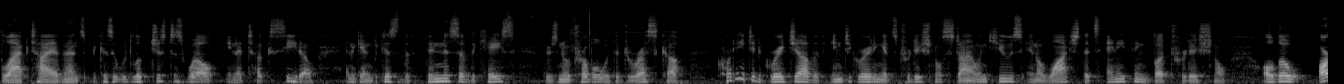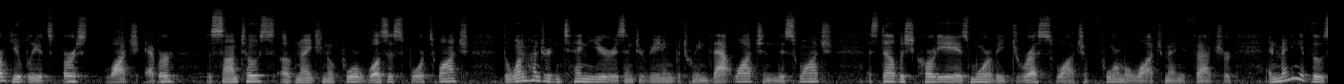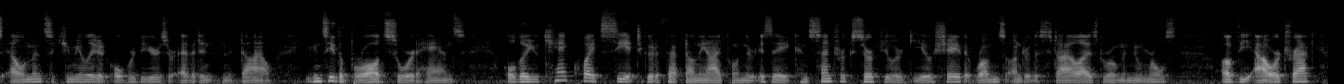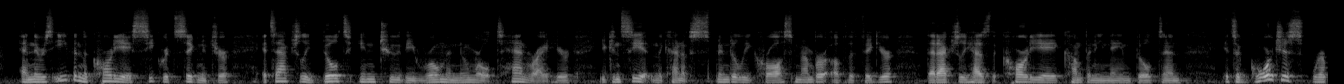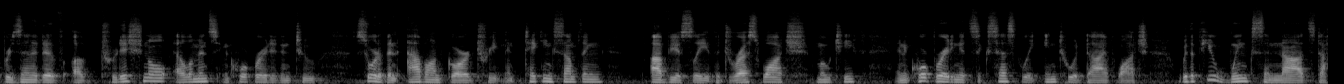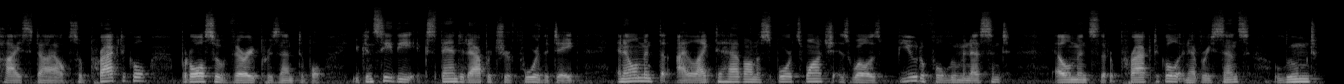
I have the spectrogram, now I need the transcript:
black tie events, because it would look just as well in a tuxedo. And again, because of the thinness of the case, there's no trouble with the dress cuff. Cartier did a great job of integrating its traditional styling cues in a watch that's anything but traditional. Although arguably its first watch ever, the Santos of 1904 was a sports watch, the 110 years intervening between that watch and this watch established Cartier as more of a dress watch, a formal watch manufacturer, and many of those elements accumulated over the years are evident in the dial. You can see the broadsword hands. Although you can't quite see it to good effect on the iPhone, there is a concentric circular guilloche that runs under the stylized Roman numerals of the hour track, and there's even the Cartier secret signature. It's actually built into the Roman numeral 10 right here. You can see it in the kind of spindly cross member of the figure that actually has the Cartier company name built in. It's a gorgeous representative of traditional elements incorporated into sort of an avant-garde treatment, taking something obviously the dress watch motif and incorporating it successfully into a dive watch with a few winks and nods to high style. So practical, but also very presentable. You can see the expanded aperture for the date, an element that I like to have on a sports watch, as well as beautiful luminescent elements that are practical in every sense, lumed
